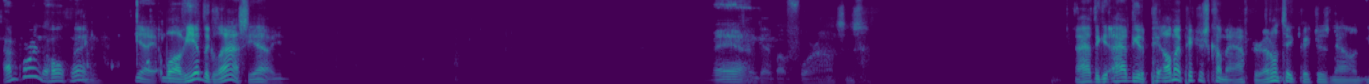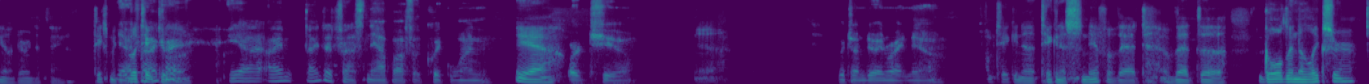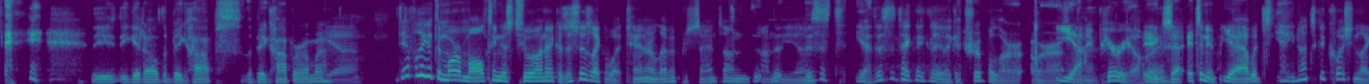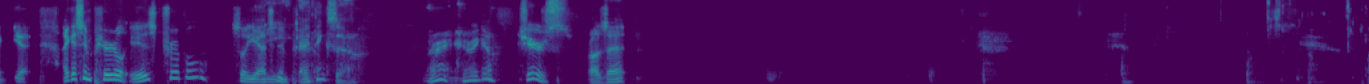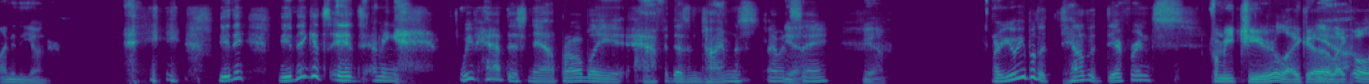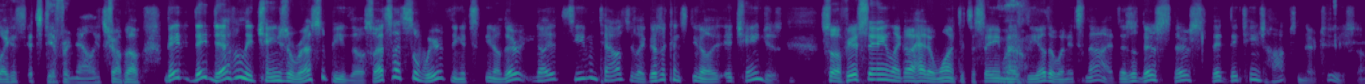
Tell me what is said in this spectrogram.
I'm pouring the whole thing. yeah. Well, if you have the glass, yeah. You know, Man, I got about four ounces. I have to get. I have to get a. All my pictures come after. I don't take pictures now. You know, during the thing. it takes me. Yeah, it would try- take too long. yeah, I'm. I just try to snap off a quick one Yeah. or two, Yeah. which I'm doing right now. I'm taking a taking a sniff of that of that uh, golden elixir. you, you get all the big hops, the big hop aroma. Yeah, definitely get the more maltiness too on it because this is like what ten or eleven percent on on th- the. Uh, this is t- yeah, this is technically like a triple or or Yeah. an imperial. Right? exact. It's an yeah. I would yeah. You know, that's a good question. Like yeah, I guess imperial is triple. So yeah, it's an imperial. I think so. All right, here we go. Cheers. Rosette. Pliny the Younger. do you think? Do you think it's it's? I mean, we've had this now probably half a dozen times. I would Yeah. say. Yeah. Are you able to tell the difference? From each year, like uh, Yeah. like oh, like it's, it's different now. It's dropped off. They they definitely changed the recipe though. So that's that's the weird thing. It's you know there you know it's even tells you like there's a you know it changes. So if you're saying like I had it once, it's the same as the other one. It's not. There's a, there's there's they, they changed hops in there too. So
